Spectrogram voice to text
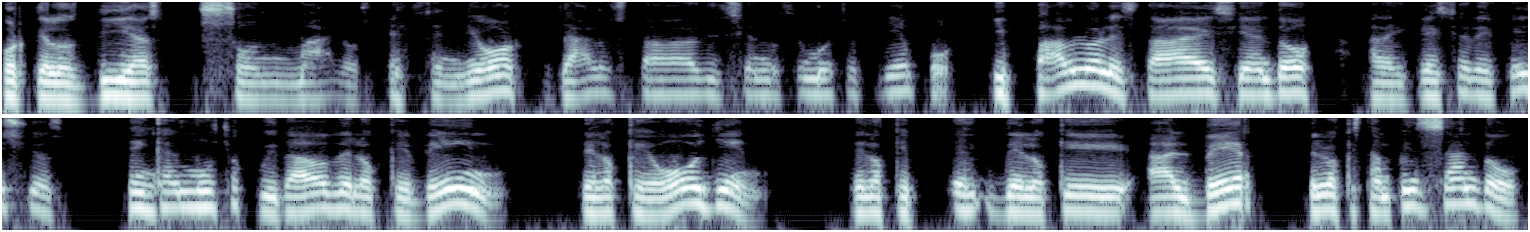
porque los días son malos. El Señor ya lo estaba diciendo hace mucho tiempo. Y Pablo le estaba diciendo a la iglesia de Efesios, tengan mucho cuidado de lo que ven, de lo que oyen, de lo que, eh, de lo que al ver, de lo que están pensando,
